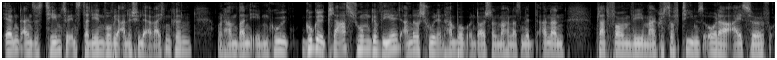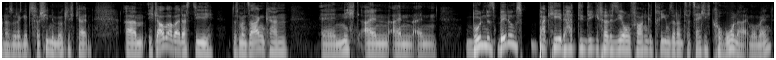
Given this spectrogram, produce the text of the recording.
irgendein System zu installieren, wo wir alle Schüler erreichen können und haben dann eben Google, Google Classroom gewählt. Andere Schulen in Hamburg und Deutschland machen das mit anderen Plattformen wie Microsoft Teams oder iSurf oder so. Da gibt es verschiedene Möglichkeiten. Ähm, ich glaube aber, dass die, dass man sagen kann, äh, nicht ein, ein, ein Bundesbildungspaket hat die Digitalisierung vorangetrieben, sondern tatsächlich Corona im Moment.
